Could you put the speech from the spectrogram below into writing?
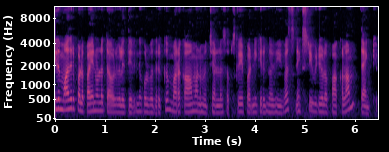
இது மாதிரி பல பயனுள்ள தகவல்களை தெரிந்து கொள்வதற்கு மறக்காமல் நம்ம சேனலை சப்ஸ்கிரைப் பண்ணிக்கிறங்க வீவர்ஸ் நெக்ஸ்ட் வீடியோவில் பார்க்கலாம். தேங்க்யூ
